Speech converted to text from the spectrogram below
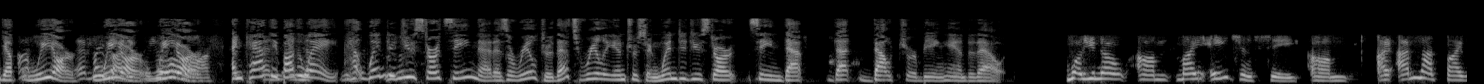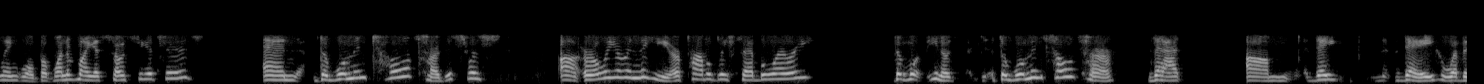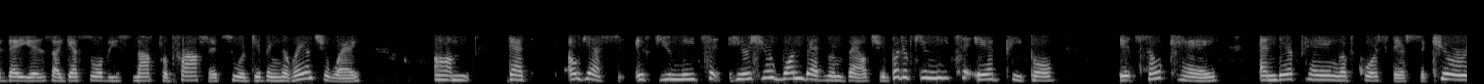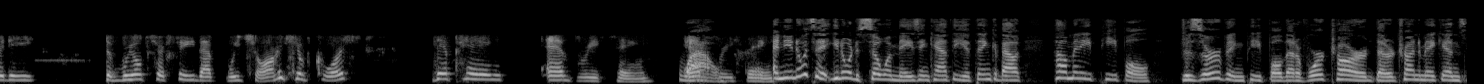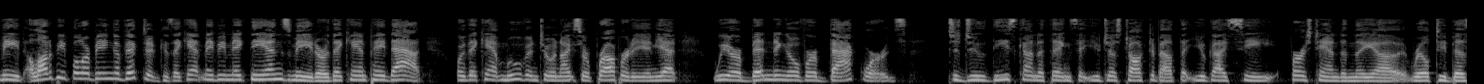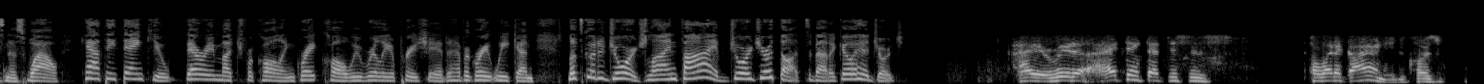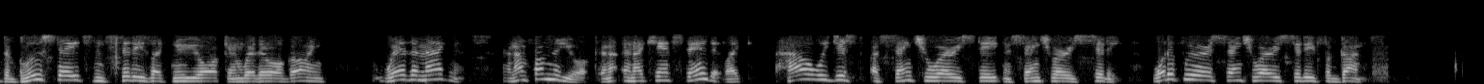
Yep, we are. We are. We are. are. And Kathy, And- by the and the- way, how, when did Mhm. you start seeing that as a realtor? That's really interesting. When did you start seeing that that voucher being handed out? Well, you know, um, my agency, um, I, I'm not bilingual, but one of my associates is. And the woman told her, this was uh, earlier in the year, probably February. The you know the woman told her that um, they they whoever they is, I guess all these not for profits who are giving the ranch away, um, that oh yes, if you need to, here's your one bedroom voucher, but if you need to add people, it's okay, and they're paying, of course, their security, the realtor fee that we charge, of course, they're paying everything. Wow. Everything. And you know what's you know what is so amazing, Kathy? You think about how many people, deserving people that have worked hard, that are trying to make ends meet. A lot of people are being evicted because they can't maybe make the ends meet, or they can't pay that, or they can't move into a nicer property, and yet we are bending over backwards to do these kind of things that you just talked about that you guys see firsthand in the uh, realty business. Wow. Kathy, thank you very much for calling. Great call. We really appreciate it. Have a great weekend. Let's go to George, line five. George, your thoughts about it. Go ahead, George. Hi, Rita. I think that this is poetic irony because the blue states and cities like New York and where they're all going, we're the magnets. And I'm from New York, and I, and I can't stand it. Like, how are we just a sanctuary state and a sanctuary city? What if we were a sanctuary city for guns?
